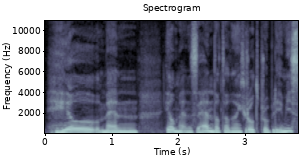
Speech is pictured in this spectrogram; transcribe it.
heel mijn heel mijn zijn dat dat een groot probleem is.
